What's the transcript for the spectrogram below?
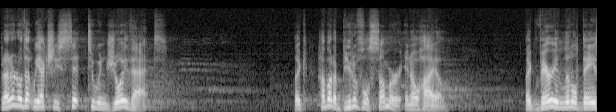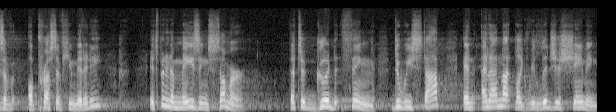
But I don't know that we actually sit to enjoy that. Like, how about a beautiful summer in Ohio? Like, very little days of oppressive humidity. It's been an amazing summer. That's a good thing. Do we stop? And, and I'm not like religious shaming.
